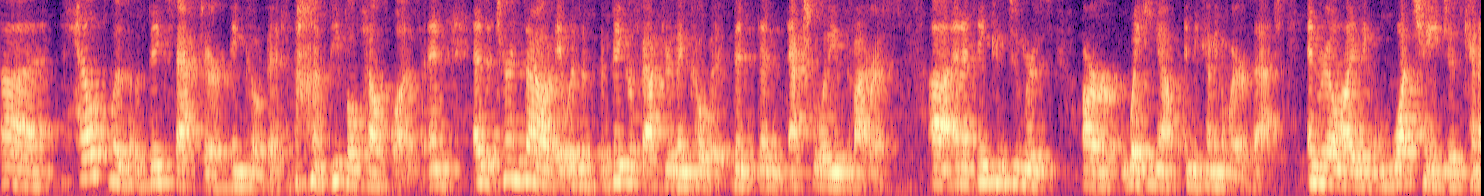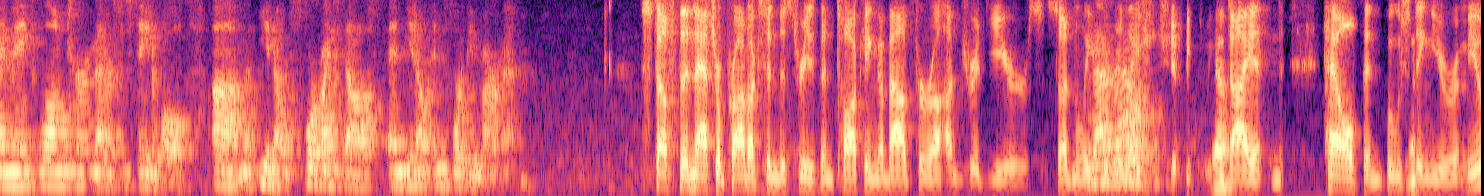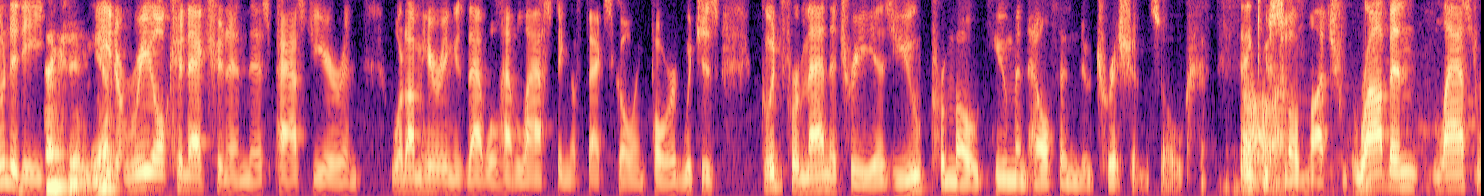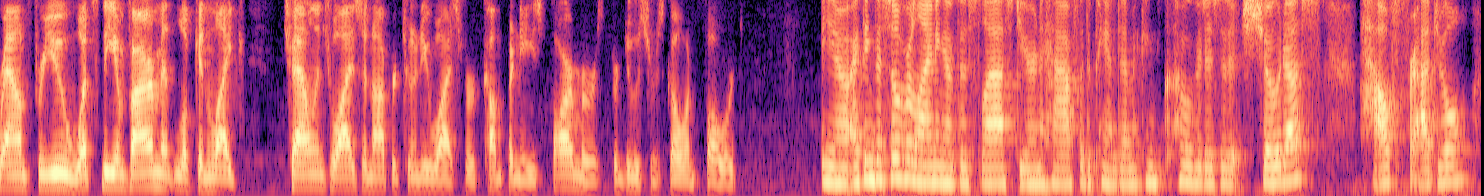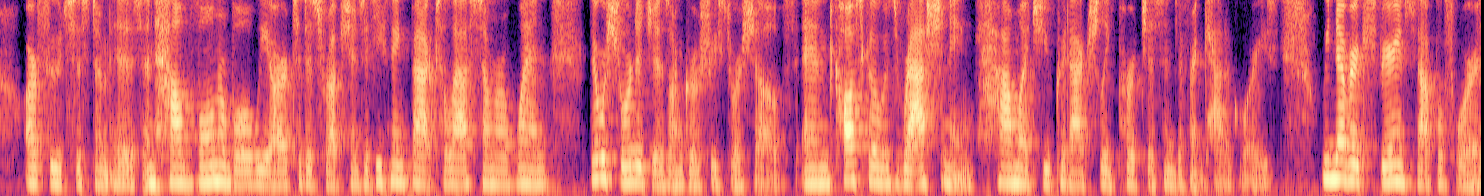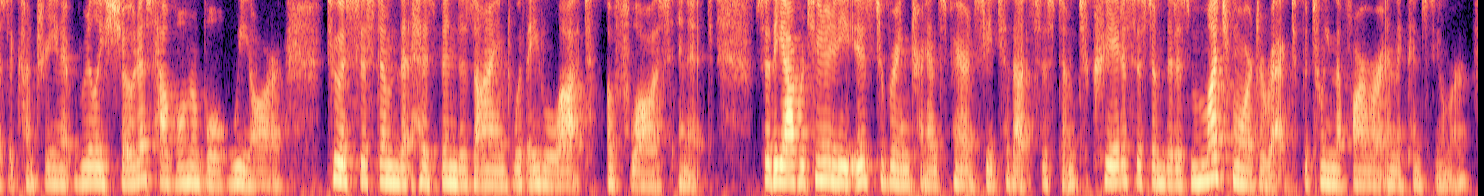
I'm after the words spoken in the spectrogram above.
Uh, health was a big factor in COVID. People's health was. And as it turns out, it was a, a bigger factor than COVID, than, than actually the virus. Uh, and I think consumers are waking up and becoming aware of that and realizing what changes can I make long term that are sustainable, um, you know, for myself and you know, and for the environment. Stuff the natural products industry has been talking about for a hundred years. Suddenly, the relationship between yep. diet and health and boosting yep. your immunity Section, yep. made a real connection in this past year. And what I'm hearing is that will have lasting effects going forward, which is good for Manna-Tree as you promote human health and nutrition. So thank oh. you so much. Robyn, last round for you. What's the environment looking like challenge wise and opportunity wise for companies, farmers, producers going forward? You know, I think the silver lining of this last year and a half with the pandemic and COVID is that it showed us how fragile our food system is and how vulnerable we are to disruptions. If you think back to last summer when there were shortages on grocery store shelves and Costco was rationing how much you could actually purchase in different categories. We never experienced that before as a country and it really showed us how vulnerable we are to a system that has been designed with a lot of flaws in it. So the opportunity is to bring transparency to that system, to create a system that is much more direct between the farmer and the consumer.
